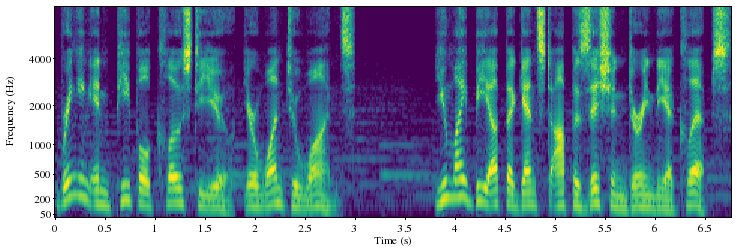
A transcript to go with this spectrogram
bringing in people close to you, your one-to-ones. You might be up against opposition during the eclipse.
